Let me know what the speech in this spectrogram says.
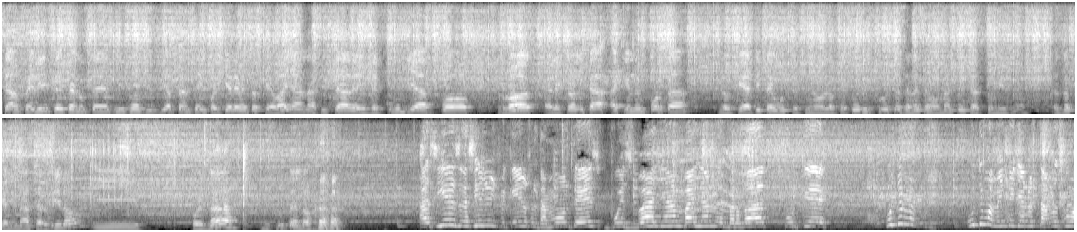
sean felices, sean ustedes mismos, diviértanse en cualquier evento que vayan, así sea desde cumbia, pop, rock, electrónica, aquí no importa lo que a ti te guste, sino lo que tú disfrutes en ese momento y seas tú mismo. Es lo que a mí me ha servido y pues nada, disfrútenlo. Así es, así es mis pequeños saltamontes, pues vayan, vayan en verdad, porque últimamente ya no estamos como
